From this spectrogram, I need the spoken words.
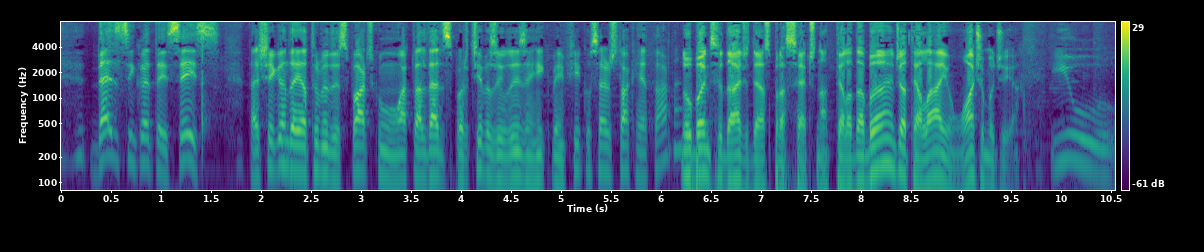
10h56, tá chegando aí a turma do esporte com atualidades esportivas e o Luiz Henrique Benfica. O Sérgio Stock retorna. No Band Cidade, 10 para 7 na tela da Band. Até lá e um ótimo dia. E o,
